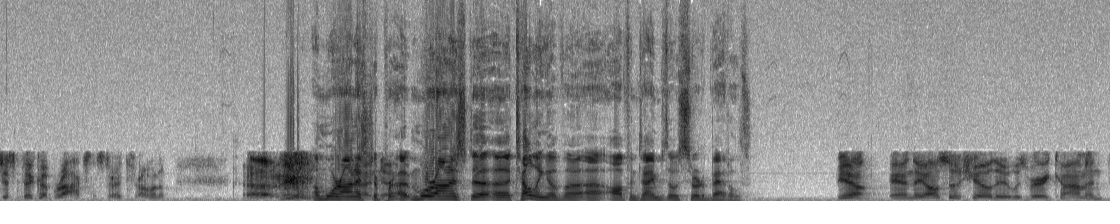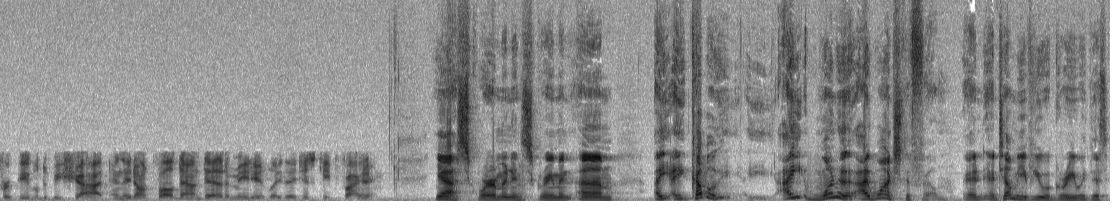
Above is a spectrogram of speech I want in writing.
just pick up rocks and start throwing them. Uh, A more honest, uh, a more honest uh, uh, telling of uh, uh, oftentimes those sort of battles. yeah, and they also show that it was very common for people to be shot and they don't fall down dead immediately. They just keep fighting. Yeah, squirming and screaming. Um, a, a couple. I one. Of I watched the film, and, and tell me if you agree with this.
